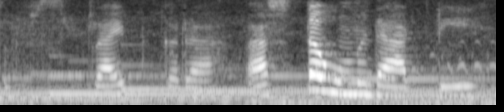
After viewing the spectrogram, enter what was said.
सबस्क्राईब करा. वास्तव मराठी.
